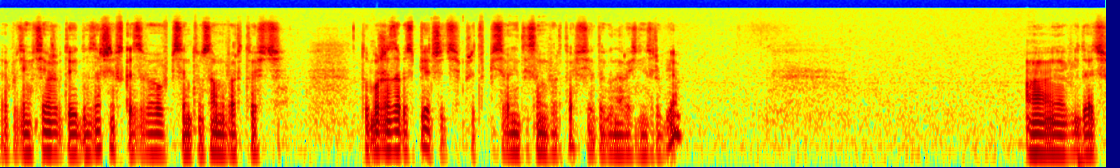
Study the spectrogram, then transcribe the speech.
jak powiedziałem, chciałem, żeby to jednoznacznie wskazywało, wpisałem tą samą wartość. To można zabezpieczyć przed wpisywaniem tych samych wartości, ja tego na razie nie zrobiłem. A jak widać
